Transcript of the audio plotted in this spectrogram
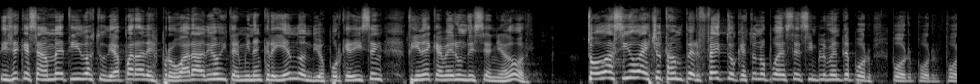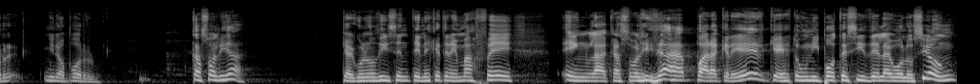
dicen que se han metido a estudiar para desprobar a Dios y terminan creyendo en Dios porque dicen tiene que haber un diseñador. Todo ha sido hecho tan perfecto que esto no puede ser simplemente por, por, por, por, por casualidad. Que algunos dicen tienes que tener más fe en la casualidad para creer que esto es una hipótesis de la evolución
